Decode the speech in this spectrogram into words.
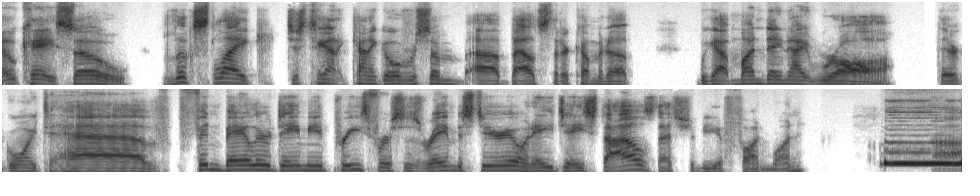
Okay, so looks like just to kind of, kind of go over some uh, bouts that are coming up. We got Monday Night Raw. They're going to have Finn Balor, Damian Priest versus Rey Mysterio and AJ Styles. That should be a fun one. Uh,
